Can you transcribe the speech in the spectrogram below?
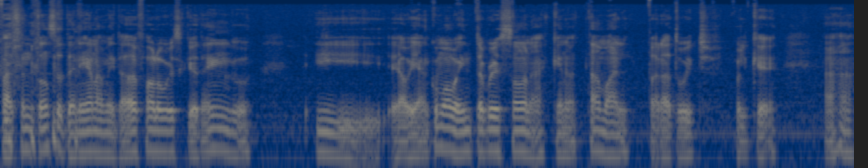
para ese entonces tenía la mitad de followers que tengo. Y habían como 20 personas, que no está mal para Twitch, porque ajá,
